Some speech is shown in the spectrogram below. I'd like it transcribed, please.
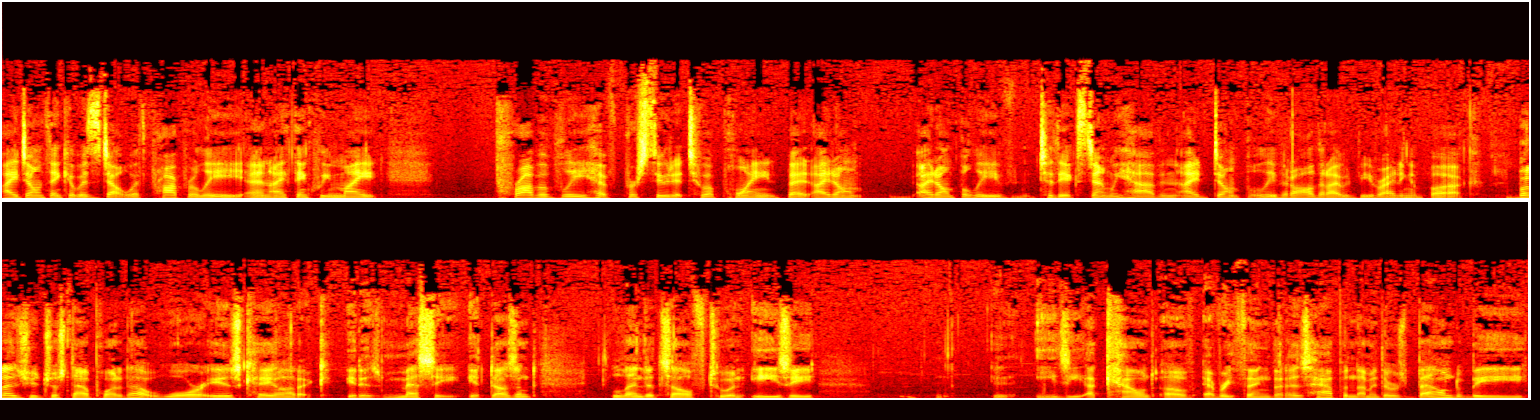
I don't think it was dealt with properly, and I think we might probably have pursued it to a point, but I don't. I don't believe to the extent we have, and I don't believe at all that I would be writing a book. But as you just now pointed out, war is chaotic. It is messy. It doesn't lend itself to an easy easy account of everything that has happened. I mean, there was bound to be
